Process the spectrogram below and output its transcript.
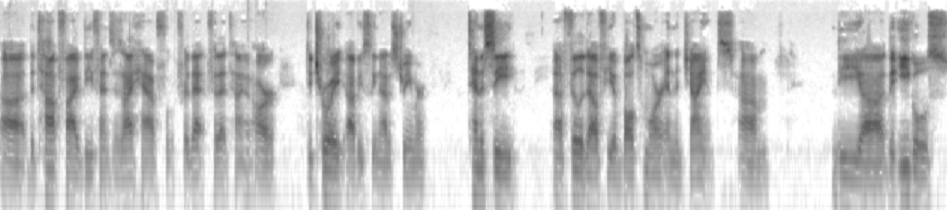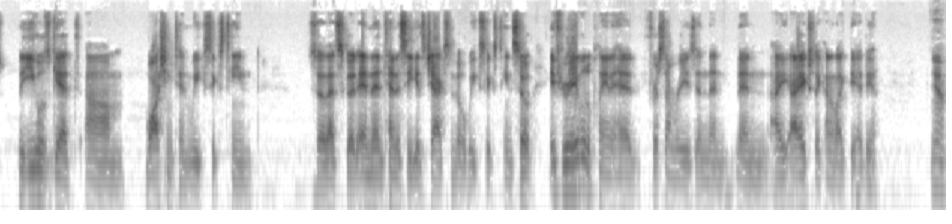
uh, the top five defenses I have for, for that for that time are Detroit, obviously not a streamer, Tennessee, uh, Philadelphia, Baltimore, and the Giants. Um, the uh, the Eagles, the Eagles get um, Washington week 16. So that's good, and then Tennessee gets Jacksonville week 16. So if you're able to plan ahead for some reason, then then I, I actually kind of like the idea. Yeah.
